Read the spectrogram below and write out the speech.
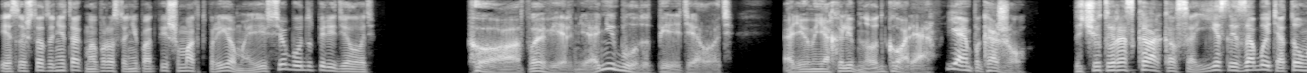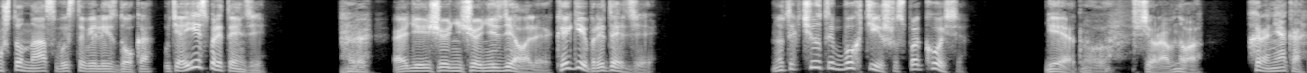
Если что-то не так, мы просто не подпишем акт приема и все будут переделывать. О, поверь мне, они будут переделывать. Они у меня хлебнут горя. Я им покажу. Да что ты раскаркался? Если забыть о том, что нас выставили из дока, у тебя есть претензии? Они еще ничего не сделали. Какие претензии? Ну так что ты бухтишь, успокойся. Нет, ну, все равно. Хроняка,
